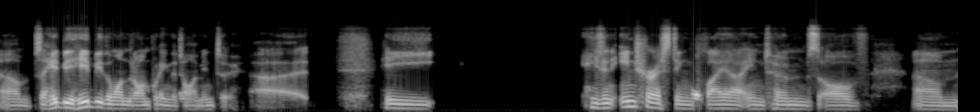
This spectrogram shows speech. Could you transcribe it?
Um, so he'd be he'd be the one that I'm putting the time into. Uh, he he's an interesting player in terms of um,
